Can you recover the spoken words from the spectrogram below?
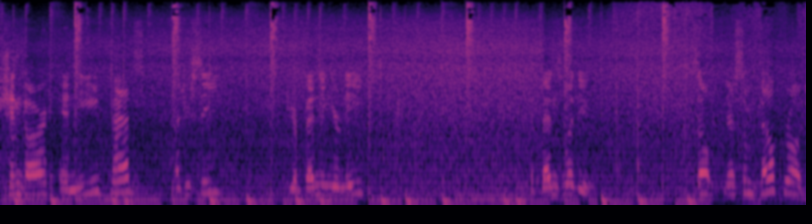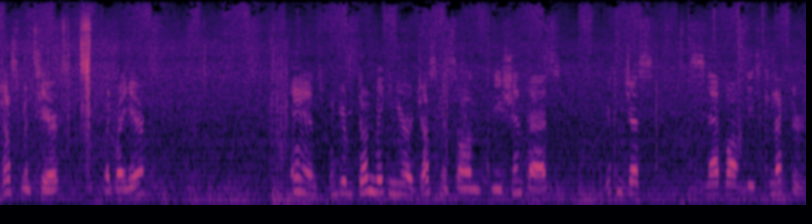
shin guard and knee pads. As you see, if you're bending your knee, it bends with you. So there's some Velcro adjustments here, like right here. And when you're done making your adjustments on the shin pads, you can just snap off these connectors.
